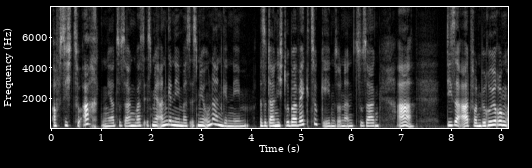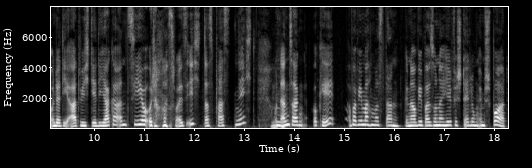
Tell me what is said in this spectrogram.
auf sich zu achten, ja, zu sagen, was ist mir angenehm, was ist mir unangenehm. Also da nicht drüber wegzugehen, sondern zu sagen, ah, diese Art von Berührung oder die Art, wie ich dir die Jacke anziehe oder was weiß ich, das passt nicht. Mhm. Und dann sagen, okay, aber wie machen wir es dann? Genau wie bei so einer Hilfestellung im Sport.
